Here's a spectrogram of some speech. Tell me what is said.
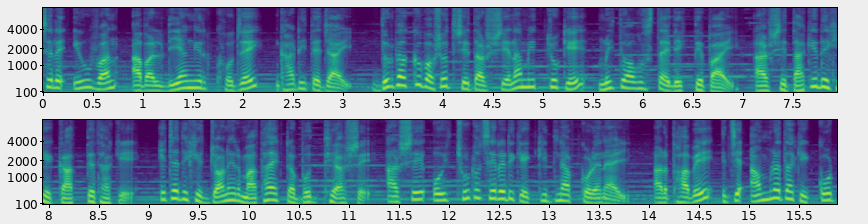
ছেলে ইউভান আবার লিয়াংয়ের খোঁজে ঘাটিতে যায়। দুর্ভাগ্যবশত সে তার সেনা মিত্রকে মৃত অবস্থায় দেখতে পায়, আর সে তাকে দেখে কাঁদতে থাকে। এটা দেখে জনের মাথায় একটা বুদ্ধি আসে, আর সে ওই ছোট ছেলেটিকে কিডন্যাপ করে নেয়, আর ভাবে যে আমরা তাকে কোর্ট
